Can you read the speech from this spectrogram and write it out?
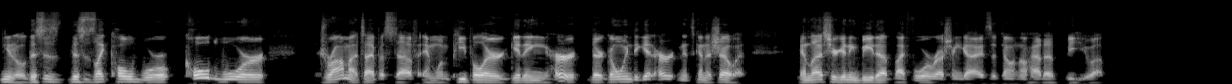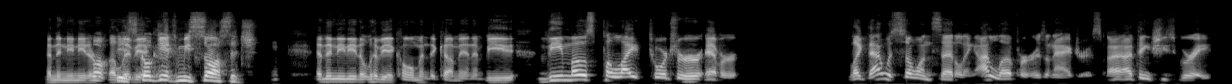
you know this is this is like Cold War Cold War drama type of stuff. And when people are getting hurt, they're going to get hurt, and it's going to show it. Unless you're getting beat up by four Russian guys that don't know how to beat you up. And then you need a, Look, please Olivia go get me sausage. and then you need Olivia Colman to come in and be the most polite torturer ever. Like that was so unsettling. I love her as an actress. I, I think she's great,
